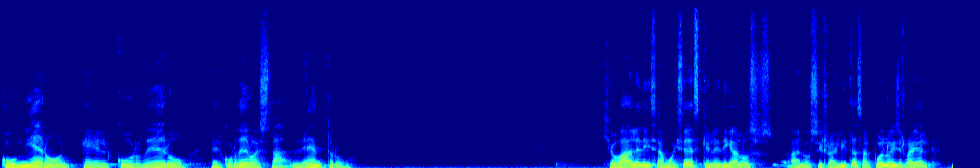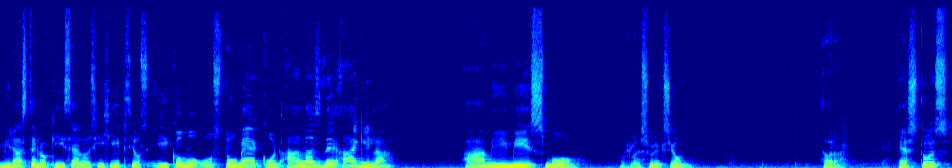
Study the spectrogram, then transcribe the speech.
comieron el cordero. El cordero está dentro. Jehová le dice a Moisés que le diga a los, a los israelitas, al pueblo de Israel, miraste lo que hice a los egipcios y como os tomé con alas de águila a mí mismo. Resurrección. Ahora, esto es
